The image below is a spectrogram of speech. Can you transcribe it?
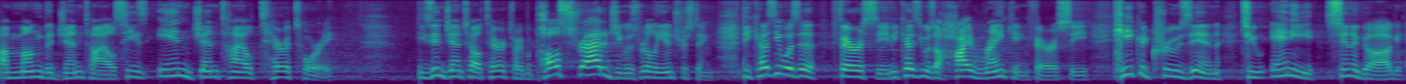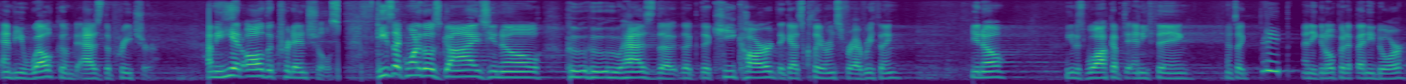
among the Gentiles, he's in Gentile territory. He's in Gentile territory. But Paul's strategy was really interesting. Because he was a Pharisee, because he was a high ranking Pharisee, he could cruise in to any synagogue and be welcomed as the preacher. I mean, he had all the credentials. He's like one of those guys, you know, who, who, who has the, the, the key card that gets clearance for everything. You know, you can just walk up to anything, and it's like bleep, and he can open up any door.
